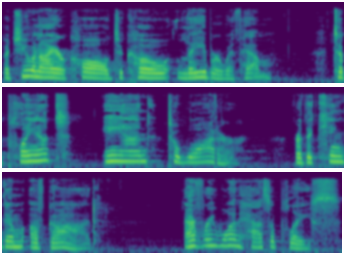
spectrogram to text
but you and I are called to co labor with him, to plant and to water for the kingdom of God. Everyone has a place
